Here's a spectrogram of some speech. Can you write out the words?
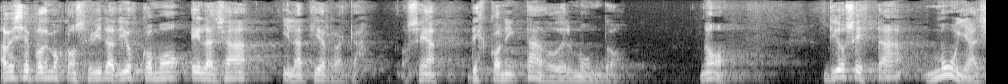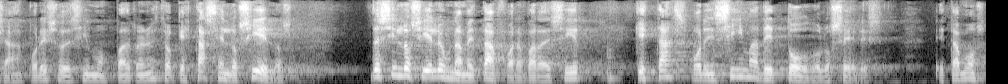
A veces podemos concebir a Dios como Él allá y la tierra acá, o sea, desconectado del mundo. No, Dios está muy allá, por eso decimos, Padre nuestro, que estás en los cielos. Decir los cielos es una metáfora para decir que estás por encima de todos los seres. Estamos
